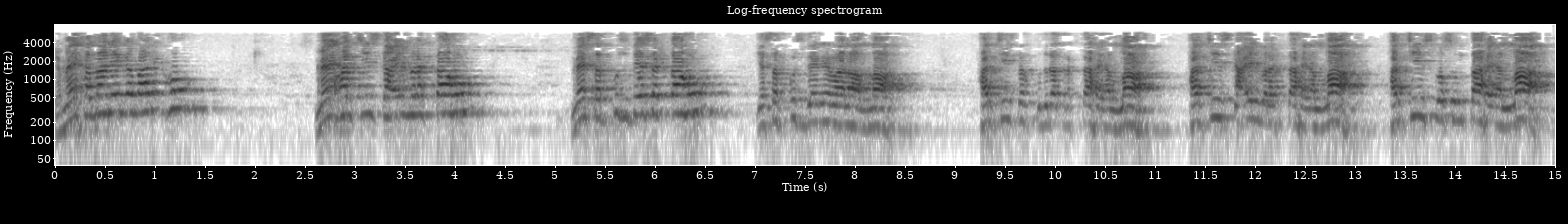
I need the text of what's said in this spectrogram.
کہ میں خزانے کا مالک ہوں، میں ہر چیز کا علم رکھتا ہوں، میں سب کچھ دے سکتا ہوں، یہ سب کچھ دینے والا اللہ۔ ہر چیز پر قدرت رکھتا ہے اللہ، ہر چیز کا علم رکھتا ہے اللہ۔ ہر چیز کو سنتا ہے اللہ،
